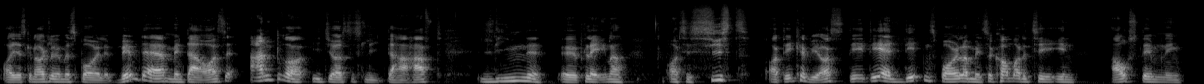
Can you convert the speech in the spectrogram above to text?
og jeg skal nok lade være med at spoile, hvem det er, men der er også andre i Justice League, der har haft lignende øh, planer. Og til sidst, og det kan vi også, det, det er lidt en spoiler, men så kommer det til en afstemning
